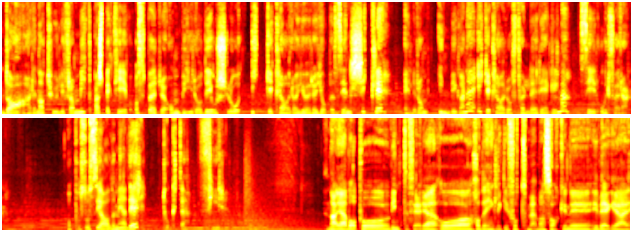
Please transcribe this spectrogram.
da er det naturlig fra mitt perspektiv å spørre om byrådet i Oslo ikke klarer å gjøre jobben sin skikkelig, eller om innbyggerne ikke klarer å følge reglene, sier ordføreren. Og på sosiale medier tok det fyr. Nei, jeg var på vinterferie og hadde egentlig ikke fått med meg saken i, i VG jeg,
